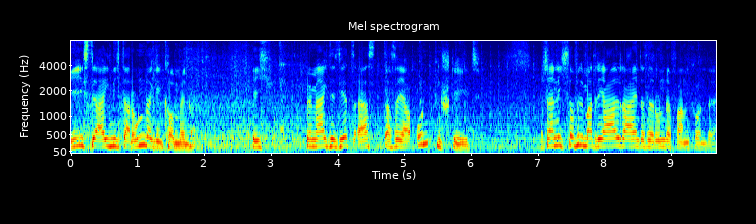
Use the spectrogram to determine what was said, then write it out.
Wie ist der eigentlich da runtergekommen? Ich bemerke es jetzt erst, dass er ja unten steht. Wahrscheinlich so viel Material rein, dass er runterfahren konnte.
